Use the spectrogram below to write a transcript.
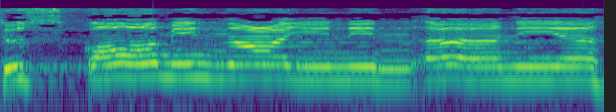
تسقى من عين آنية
